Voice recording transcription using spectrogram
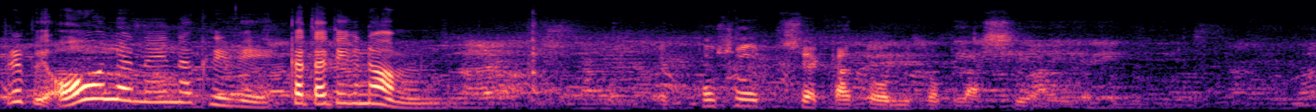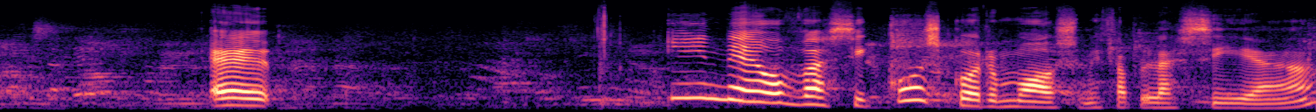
Πρέπει όλα να είναι ακριβή, κατά τη γνώμη μου. Ε, πόσο σε εκατό μυθοπλασία ε, είναι ο βασικός κορμός μυθοπλασία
